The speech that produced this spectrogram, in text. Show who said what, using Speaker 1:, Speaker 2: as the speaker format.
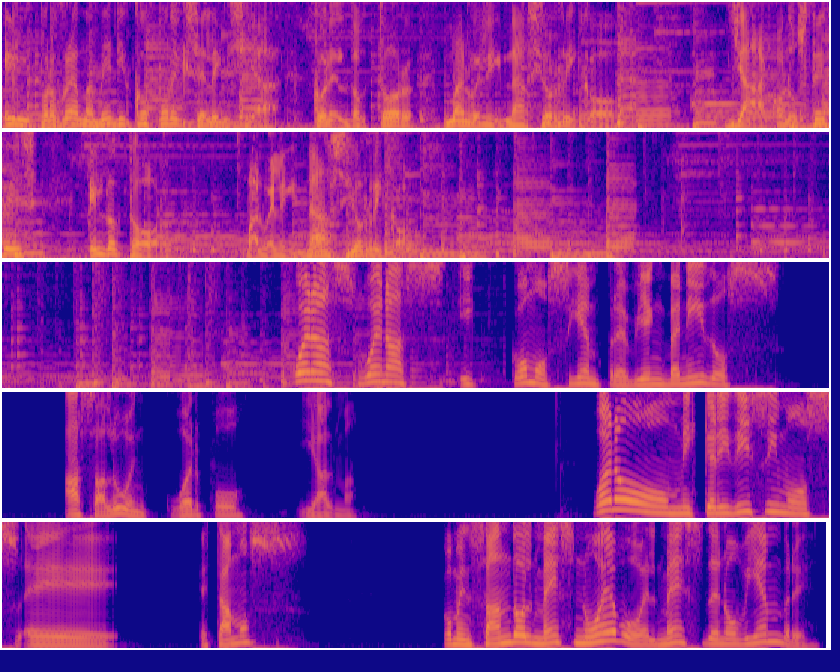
Speaker 1: El programa médico por excelencia con el doctor Manuel Ignacio Rico. Ya con ustedes, el doctor Manuel Ignacio Rico.
Speaker 2: Buenas, buenas y como siempre, bienvenidos a Salud en Cuerpo y Alma. Bueno, mis queridísimos, eh, estamos comenzando el mes nuevo, el mes de noviembre.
